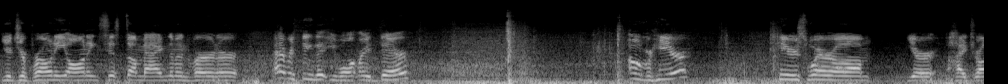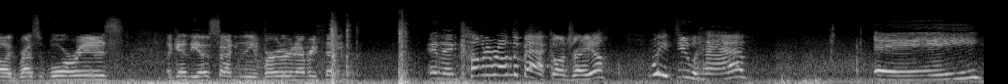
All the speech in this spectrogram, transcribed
your Jabroni awning system, Magnum inverter, everything that you want right there. Over here, here's where um, your hydraulic reservoir is. Again, the other side of the inverter and everything. And then coming around the back, Andrea, we do have a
